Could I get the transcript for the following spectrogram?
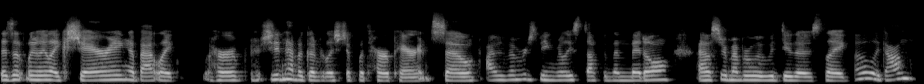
doesn't really like sharing about like her she didn't have a good relationship with her parents. So i remember just being really stuck in the middle. I also remember we would do those like oh like i'm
